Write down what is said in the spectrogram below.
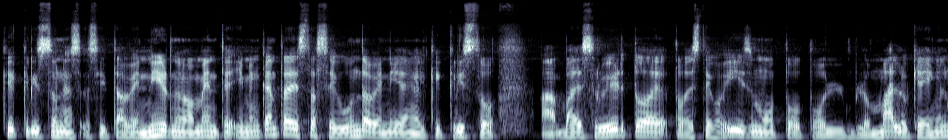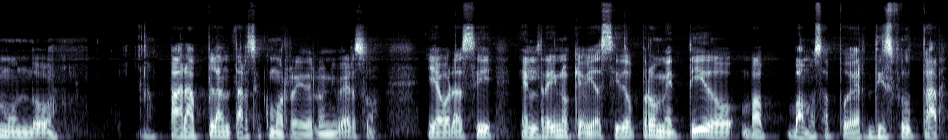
Que Cristo necesita venir nuevamente. Y me encanta esta segunda venida en el que Cristo ah, va a destruir todo, este egoísmo, todo, lo malo que hay en el mundo para plantarse como rey del universo. Y ahora sí, el reino que había sido prometido va, vamos a poder disfrutar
